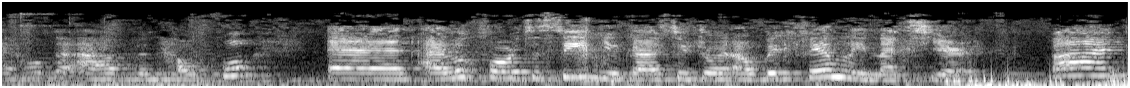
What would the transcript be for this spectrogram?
I hope that I have been helpful and I look forward to seeing you guys to join our big family next year. Bye!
